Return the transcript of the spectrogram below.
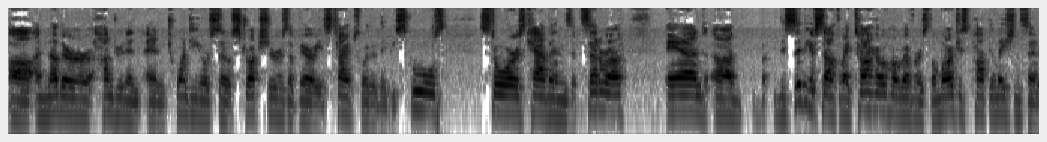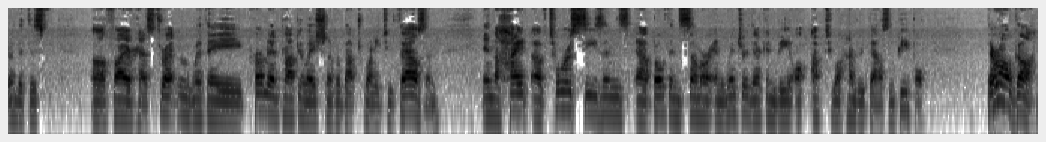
uh, another 120 or so structures of various types, whether they be schools, stores, cabins, etc. And uh, the city of South Lake Tahoe, however, is the largest population center that this uh, fire has threatened, with a permanent population of about 22,000. In the height of tourist seasons, uh, both in summer and winter, there can be up to 100,000 people. They're all gone.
